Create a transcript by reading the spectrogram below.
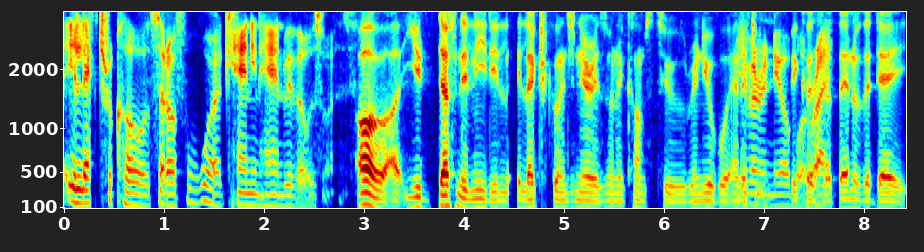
electrical sort of work hand in hand with those ones? Oh, uh, you definitely need el- electrical engineers when it comes to renewable energy. renewable, because right. at the end of the day,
